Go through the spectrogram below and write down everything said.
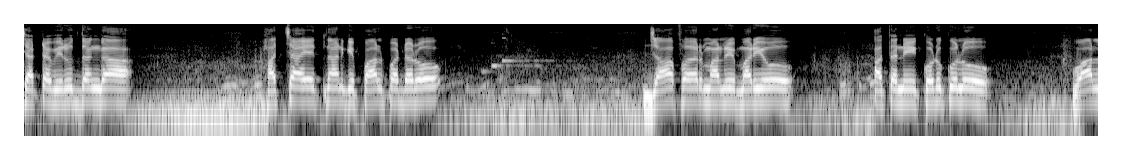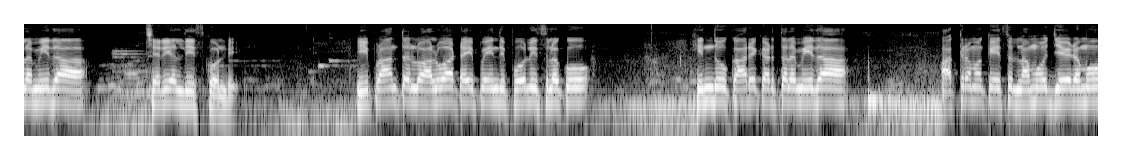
చట్ట విరుద్ధంగా హత్యాయత్నానికి పాల్పడ్డారో జాఫర్ మరి మరియు అతని కొడుకులు వాళ్ళ మీద చర్యలు తీసుకోండి. ఈ ప్రాంతంలో అలవాటైపోయింది పోలీసులకు. హిందూ కార్యకర్తల మీద అక్రమ కేసులు నమోదు చేయడము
